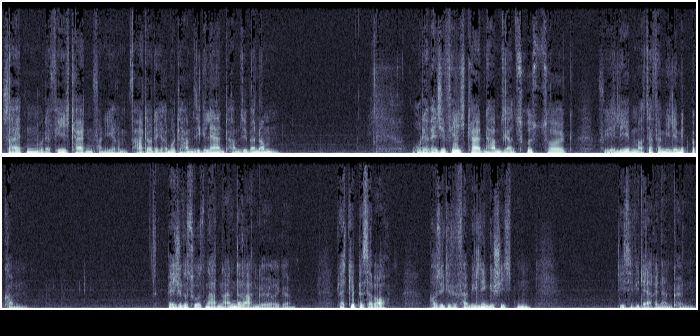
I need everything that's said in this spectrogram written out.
Seiten oder Fähigkeiten von ihrem Vater oder ihrer Mutter haben sie gelernt, haben sie übernommen? Oder welche Fähigkeiten haben sie als Rüstzeug für ihr Leben aus der Familie mitbekommen? Welche Ressourcen hatten andere Angehörige? Vielleicht gibt es aber auch positive Familiengeschichten, die sie wieder erinnern können.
